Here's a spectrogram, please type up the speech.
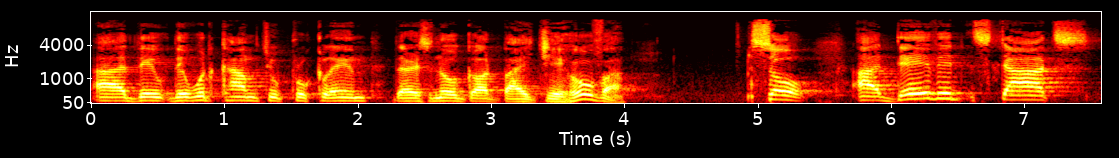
uh, they, they would come to proclaim there is no God by Jehovah. So, uh, David starts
